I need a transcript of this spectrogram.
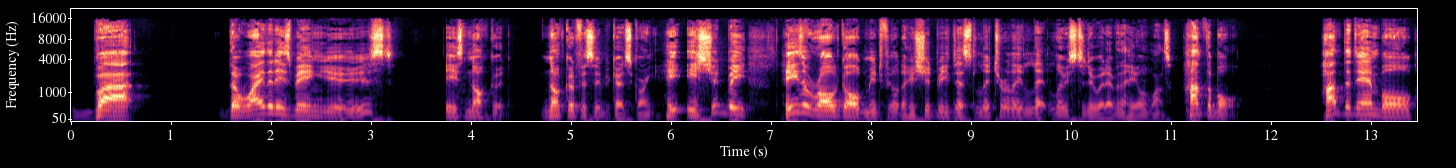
But the way that he's being used is not good. Not good for Supercoach scoring. He he should be. He's a rolled gold midfielder who should be just literally let loose to do whatever the hell he wants. Hunt the ball, hunt the damn ball,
